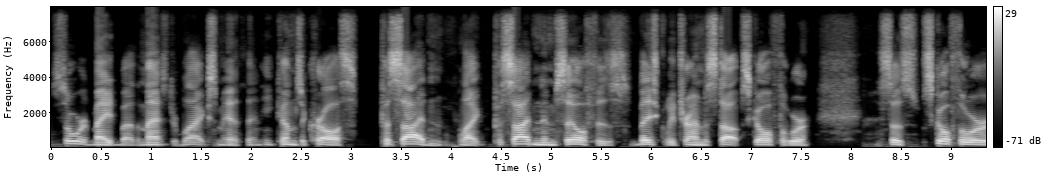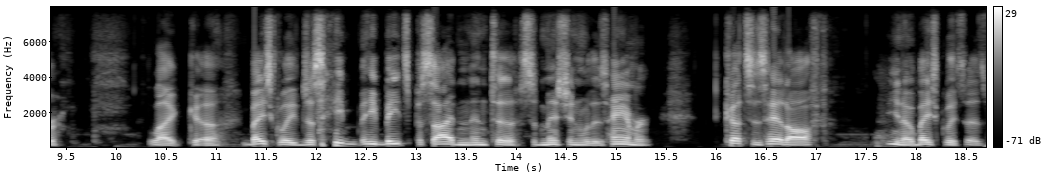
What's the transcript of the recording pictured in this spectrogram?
sword made by the master blacksmith, and he comes across Poseidon. Like Poseidon himself is basically trying to stop Skulthor. So Skulthor, like uh, basically just he he beats Poseidon into submission with his hammer, cuts his head off. You know, basically says,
